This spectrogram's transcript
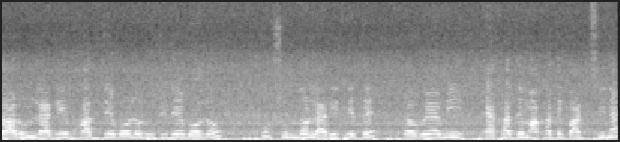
দারুণ লাগে, ভাত দিয়ে বলো, রুটি দিয়ে বলো, খুব সুন্দর লাগে খেতে। তবে আমি এক হাতে মাখাতে পারছি না।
